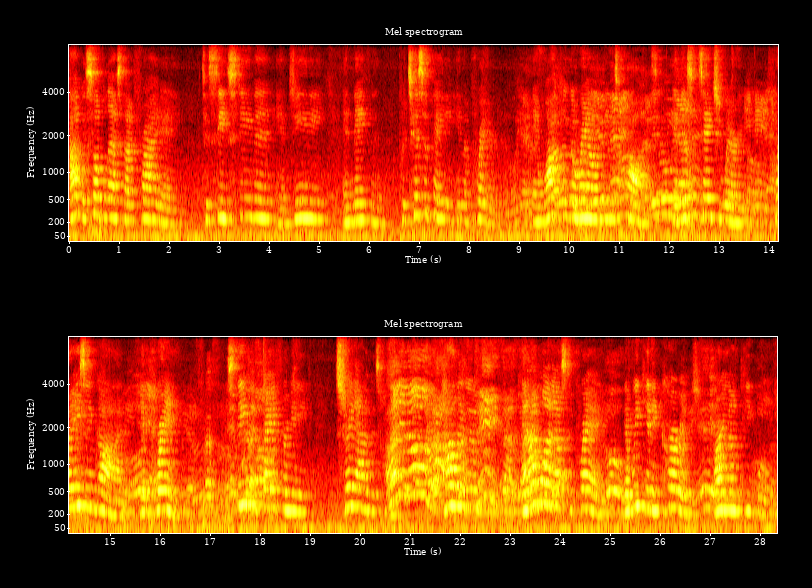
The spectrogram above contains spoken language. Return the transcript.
I was so blessed on Friday to see Stephen and Jeannie and Nathan participating in the prayer and walking around these halls in this sanctuary, praising God and praying. Stephen prayed for me straight out of his heart. Hallelujah. Hallelujah. And I want us to pray that we can encourage our young people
